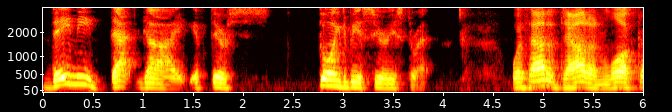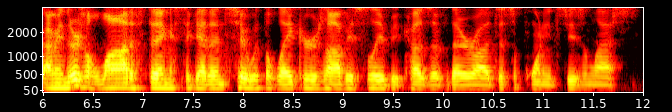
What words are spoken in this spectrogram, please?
They need that guy if they're going to be a serious threat. Without a doubt, and look, I mean, there's a lot of things to get into with the Lakers, obviously, because of their uh, disappointing season last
